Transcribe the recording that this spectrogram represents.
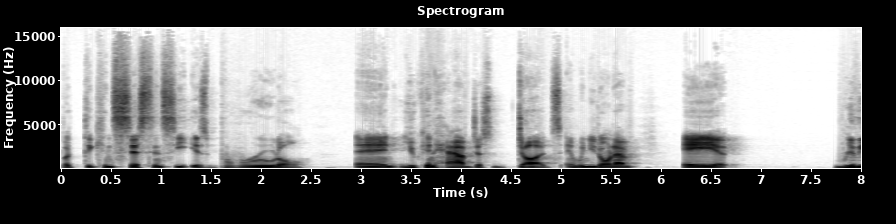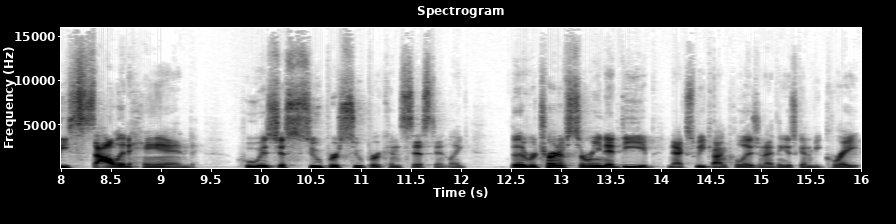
but the consistency is brutal. And you can have just duds. And when you don't have a really solid hand who is just super, super consistent. Like the return of Serena Deeb next week on Collision, I think is going to be great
